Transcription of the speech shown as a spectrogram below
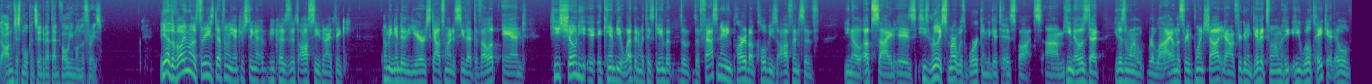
I'm just more concerned about that volume on the threes. Yeah, the volume on the three is definitely interesting uh, because this offseason, I think coming into the year, scouts wanted to see that develop. And he's shown he, it can be a weapon with his game. But the, the fascinating part about Colby's offensive, you know, upside is he's really smart with working to get to his spots. Um, he knows that he doesn't want to rely on the three point shot. Now, if you're going to give it to him, he, he will take it. He'll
